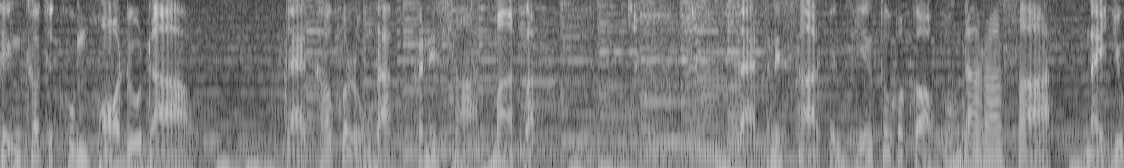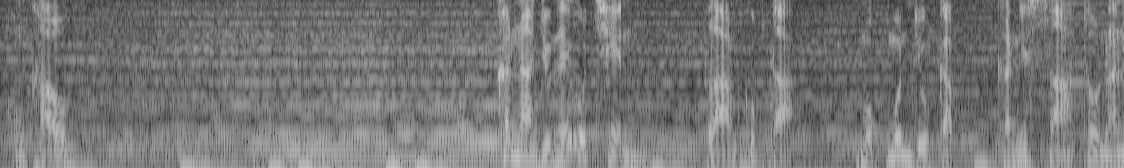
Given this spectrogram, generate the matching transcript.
ถึงเขาจะคุมหอดูดาว แต่เขาก็หลงรักคณิตศาสตร์มากครับ แต่คณิตศาสตร์เป็นเพียงตัวประกอบของดาราศาสตร์ในยุคของเขา ขณะอยู่ในอุชเชนพรามคุปตะ หมกมุ่นอยู่กับคณิตศาสตร์เท่านั้น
